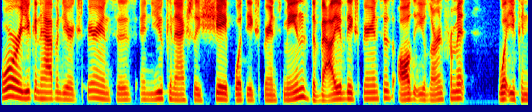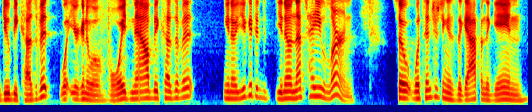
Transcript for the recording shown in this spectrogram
or you can happen to your experiences and you can actually shape what the experience means, the value of the experiences, all that you learn from it, what you can do because of it, what you're going to avoid now because of it. You know, you get to, you know, and that's how you learn. So what's interesting is the gap and the gain,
